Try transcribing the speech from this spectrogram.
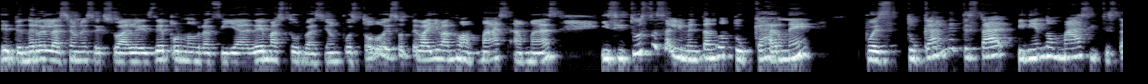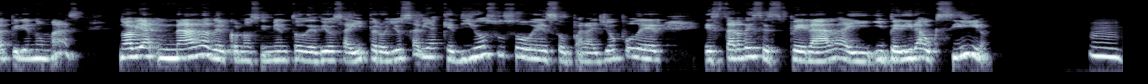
de tener relaciones sexuales, de pornografía, de masturbación, pues todo eso te va llevando a más, a más. Y si tú estás alimentando tu carne, pues tu carne te está pidiendo más y te está pidiendo más. No había nada del conocimiento de Dios ahí, pero yo sabía que Dios usó eso para yo poder estar desesperada y, pedir auxilio. Mm.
